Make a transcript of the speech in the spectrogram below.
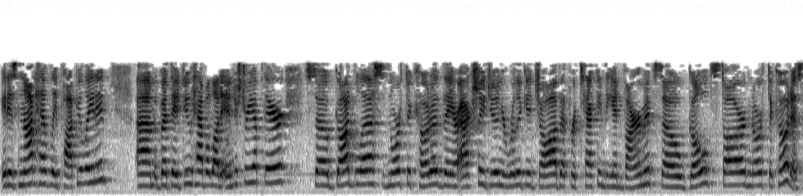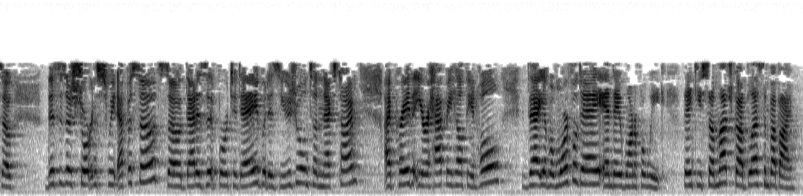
It is not heavily populated, um, but they do have a lot of industry up there. So God bless North Dakota. They are actually doing a really good job at protecting the environment. So Gold Star North Dakota. So this is a short and sweet episode, so that is it for today. But as usual, until next time, I pray that you're happy, healthy, and whole, that you have a wonderful day and a wonderful week. Thank you so much. God bless and bye bye.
